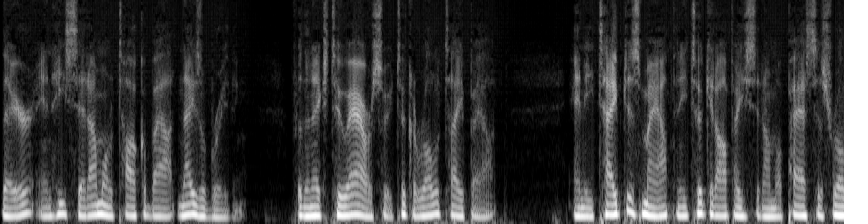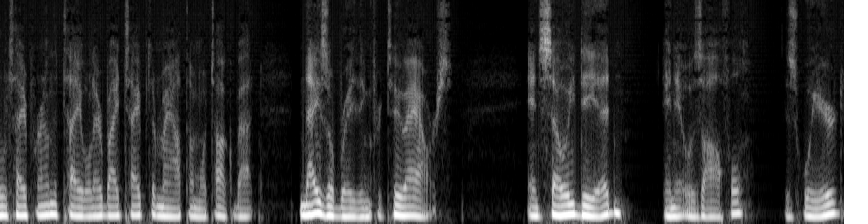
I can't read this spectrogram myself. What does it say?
there, and he said, "I'm going to talk about nasal breathing for the next two hours." So he took a roll of tape out and he taped his mouth and he took it off. He said, I'm going to pass this roll of tape around the table. Everybody taped their mouth. I'm going to talk about nasal breathing for two hours. And so he did, and it was awful. It was weird.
